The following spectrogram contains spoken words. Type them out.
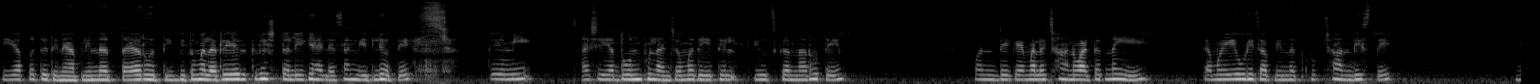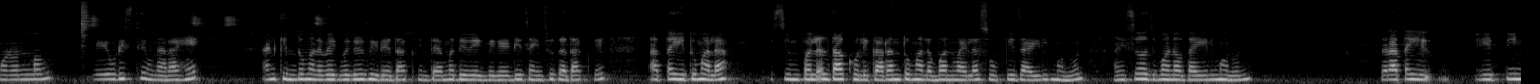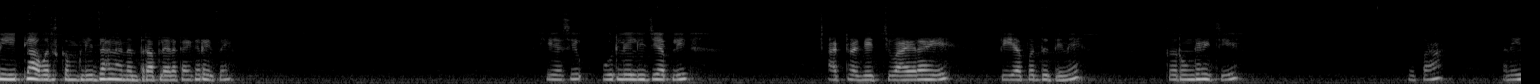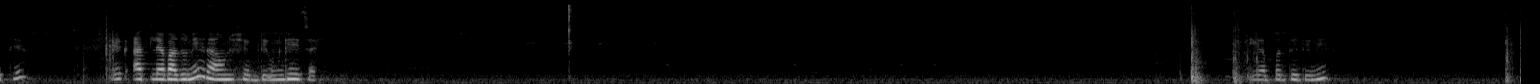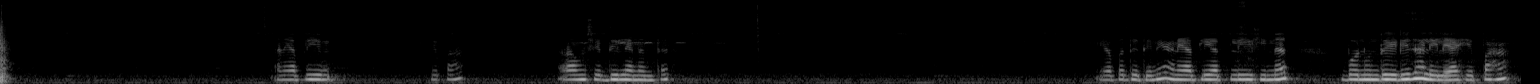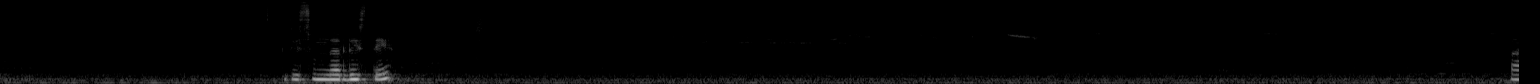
या पद्धतीने आपली नथ तयार होती. मी तुम्हाला रेड क्रिस्टली घ्यायला सांगितले होते. ते मी असे या दोन फुलांच्या मध्ये येथील यूज करणार होते. पण ते काही मला छान वाटत नाही आहे त्यामुळे एवढीच आपली नथ खूप छान दिसते. म्हणून मग मी एवढीच ठेवणार आहे. आणखीन तुम्हाला वेगवेगळे व्हिडिओ दाखवेन. त्यामध्ये वेगवेगळे डिझाईनसुद्धा दाखवेल. आता ही तुम्हाला सिम्पलच दाखवली कारण तुम्हाला बनवायला सोपी जाईल म्हणून आणि सहज बनवता येईल म्हणून. तर आता ही हे तिन्ही फ्लावर्स कंप्लीट झाल्यानंतर आपल्याला काय करायचं आहे ही अशी उरलेली जी आपली अठरा गेजची वायर आहे ती या पद्धतीने करून घ्यायची. हे पहा. आणि इथे एक आतल्या बाजूने राऊंड शेप देऊन घ्यायचा आहे या पद्धतीने आणि आपली हे पहा राऊंड शेप दिल्यानंतर या पद्धतीने आणि आपली आपली ही नथ बनून रेडी झालेली आहे. पहा. किती सुंदर दिसते.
